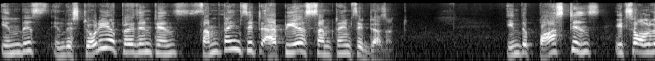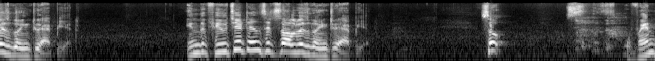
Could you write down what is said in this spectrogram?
in this in the story of present tense, sometimes it appears, sometimes it doesn't. In the past tense, it's always going to appear. In the future tense, it's always going to appear. So when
